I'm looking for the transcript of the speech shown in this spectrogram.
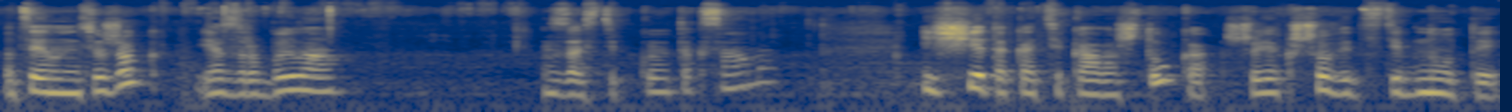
Оцей ланцюжок я зробила застібкою так само. І ще така цікава штука, що якщо відстібнути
